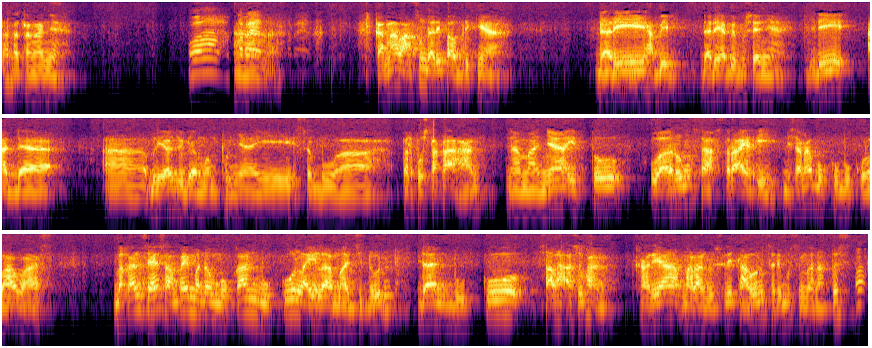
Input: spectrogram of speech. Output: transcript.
tanda tangannya. Wah, keren. Nah, karena langsung dari pabriknya. Dari Habib dari Habib Husainnya. Jadi ada eh, beliau juga mempunyai sebuah perpustakaan. Namanya itu Warung Sastra RI di sana buku-buku lawas. Bahkan saya sampai menemukan buku Laila Majnun dan buku Salah Asuhan. Karya Maranusli tahun 1900 Oh.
